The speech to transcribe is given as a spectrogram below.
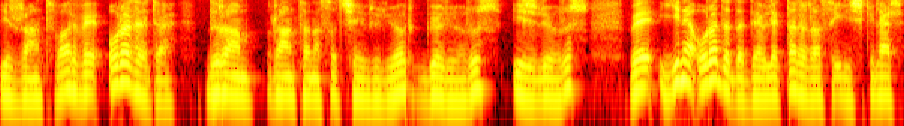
bir rant var ve orada da dram ranta nasıl çevriliyor görüyoruz, izliyoruz. Ve yine orada da devletler arası ilişkiler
